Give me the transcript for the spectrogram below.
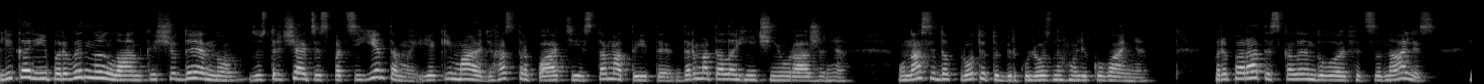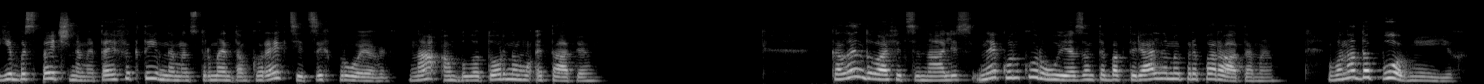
Лікарі первинної ланки щоденно зустрічаються з пацієнтами, які мають гастропатії, стоматити, дерматологічні ураження унаслідок протитуберкульозного лікування. Препарати з календулою офіціналіс є безпечними та ефективним інструментом корекції цих проявів на амбулаторному етапі. Календула офіціналіс не конкурує з антибактеріальними препаратами, вона доповнює їх.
